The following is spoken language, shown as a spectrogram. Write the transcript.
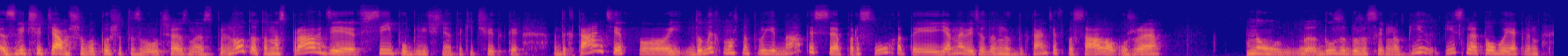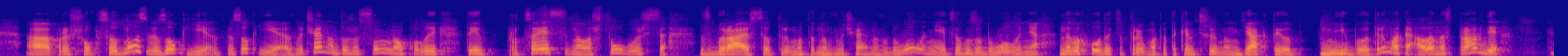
з відчуттям, що ви пишете з величезною спільнотою, то насправді всі публічні такі чітки диктантів е, до них можна приєднатися, переслухати. Я навіть один із диктантів писала уже. Ну, дуже дуже сильно пі- після того, як він а, пройшов, все одно зв'язок є. Зв'язок є. Звичайно, дуже сумно, коли ти в процесі налаштовуєшся, збираєшся отримати надзвичайне задоволення, і цього задоволення не виходить отримати таким чином, як ти от міг би отримати. Але насправді,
